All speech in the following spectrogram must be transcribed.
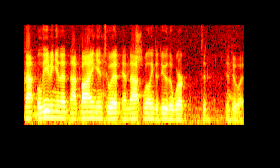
not believing in it, not buying into it, and not willing to do the work to, to do it.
